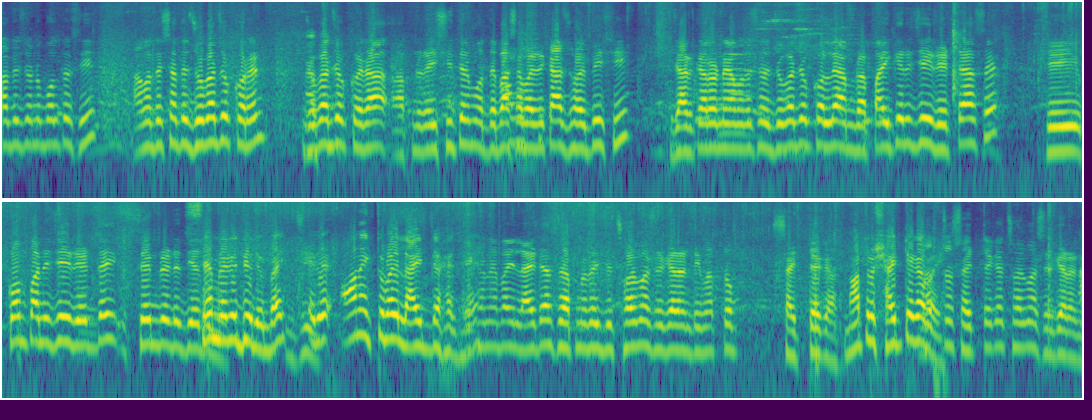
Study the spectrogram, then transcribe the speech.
তাদের জন্য বলতেছি আমাদের সাথে যোগাযোগ করেন। যোগাযোগ করে আপনার এই শীতের মধ্যে বাসা বাড়ির কাজ হয় বেশি যার কারণে আমাদের সাথে যোগাযোগ করলে আমরা পাইকারি যে রেটটা আছে যে কোম্পানি যে রেট দেয় সেম রেটে দিয়ে সেম রেটে দিয়ে দিন ভাই। অনেক তো ভাই লাইট দেখা যায়। এখানে ভাই লাইট আছে আপনার এই যে ছয় মাসের গ্যারান্টি মাত্র ষাট টাকা। মাত্র ষাট টাকা ভাই। মাত্র ষাট টাকা ছয় মাসের গ্যারান্টি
